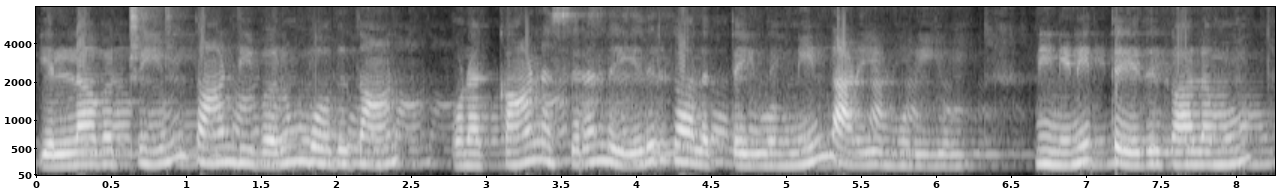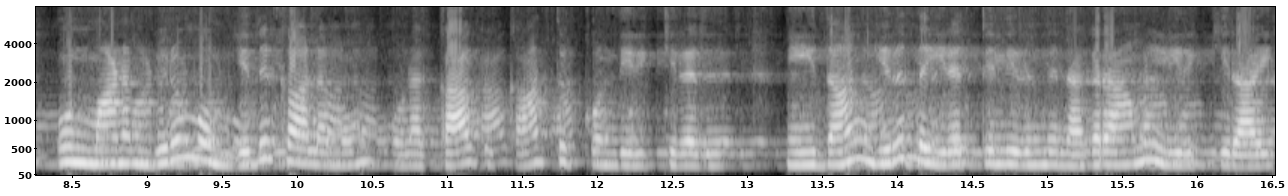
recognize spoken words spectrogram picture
எல்லாவற்றையும் தாண்டி வரும்போதுதான் உனக்கான சிறந்த எதிர்காலத்தை உன்னில் அடைய முடியும். நீ நினைத்த எதிர்காலமும் உன் மனம் விரும்பும் எதிர்காலமும் உனக்காக காத்து கொண்டிருக்கிறது. நீதான் இருந்த இடத்தில் இருந்து நகராமல் இருக்கிறாய்.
